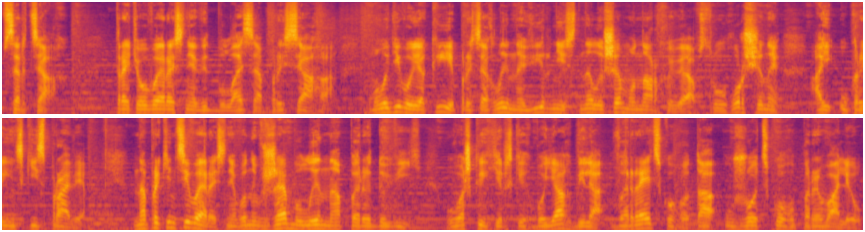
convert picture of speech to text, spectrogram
в серцях. 3 вересня відбулася присяга. Молоді вояки присягли на вірність не лише монархові Австро-Угорщини, а й українській справі. Наприкінці вересня вони вже були на передовій у важких гірських боях біля Верецького та Ужоцького перевалів.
